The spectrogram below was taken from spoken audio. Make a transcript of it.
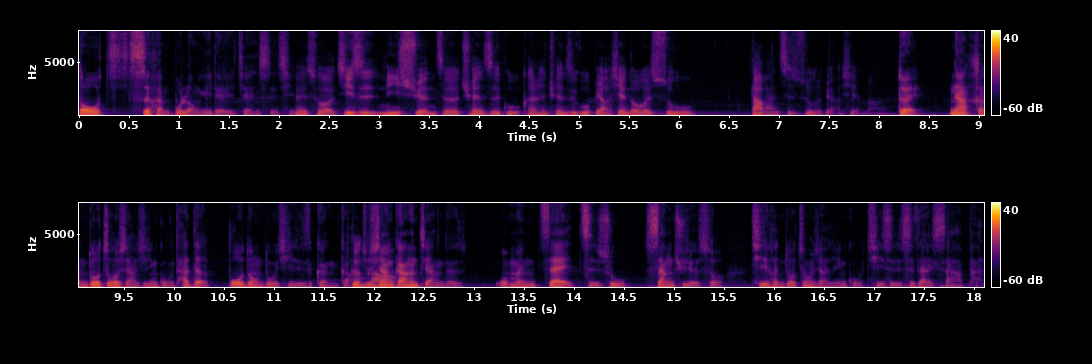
都是很不容易的一件事情。没错，即使你选择全值股，可能全值股表现都会输大盘指数的表现嘛？对。那很多中小型股，它的波动度其实是更高，更高。就像刚刚讲的，我们在指数上去的时候，其实很多中小型股其实是在杀盘。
